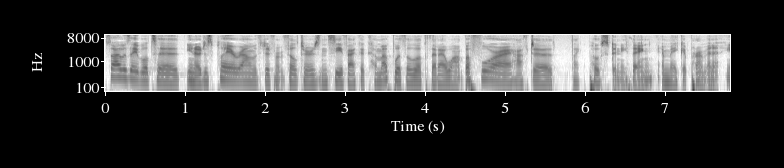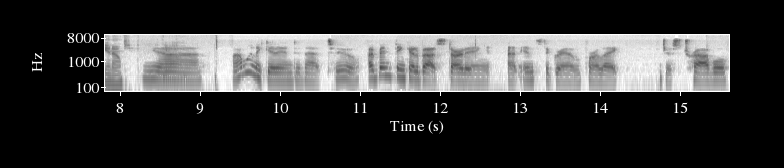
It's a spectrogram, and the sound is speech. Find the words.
so I was able to, you know, just play around with different filters and see if I could come up with a look that I want before I have to like post anything and make it permanent, you know. Yeah. I want to get into that too. I've been thinking about starting an Instagram for like just travel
